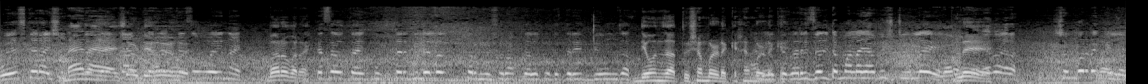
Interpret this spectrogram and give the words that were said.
वयस्कर आहे शेवटी नाही, नाही, शेवटी, होय, होय. त्याचं वय नाही. बरोबर आहे. कसं होत आहे कुठेतरी दिलेलं परमेश्वर आपल्याला कुठेतरी देऊन जात. देऊन जातो शंभर टक्के शंभर आणि टक्के. त्याचा रिझल्ट मला या गोष्टी लय. लय. शंभर टक्के लय.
